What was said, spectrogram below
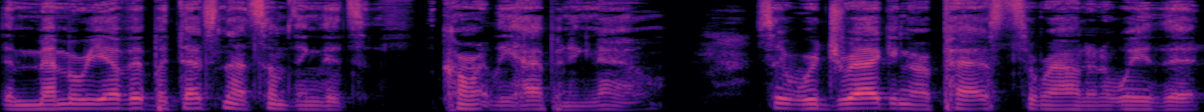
the memory of it but that's not something that's currently happening now. So we're dragging our pasts around in a way that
